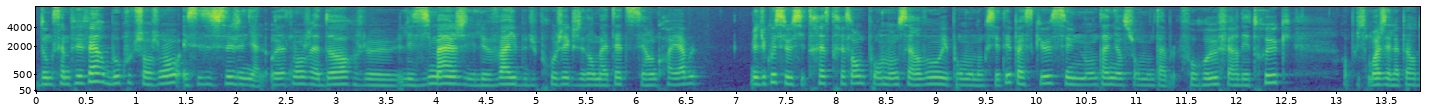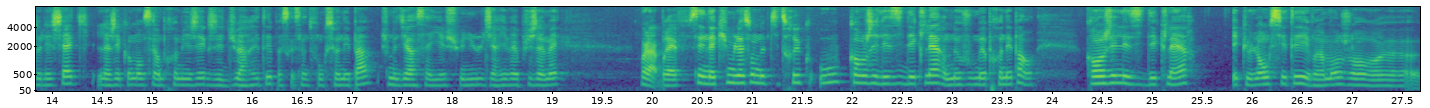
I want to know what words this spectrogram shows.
Donc ça me fait faire beaucoup de changements et c'est génial. Honnêtement, j'adore les images et les vibes du projet que j'ai dans ma tête, c'est incroyable. Mais du coup, c'est aussi très stressant pour mon cerveau et pour mon anxiété parce que c'est une montagne insurmontable. Faut refaire des trucs, en plus, moi, j'ai la peur de l'échec. Là, j'ai commencé un premier jet que j'ai dû arrêter parce que ça ne fonctionnait pas. Je me dis, ah, ça y est, je suis nulle, j'y arriverai plus jamais. Voilà, bref, c'est une accumulation de petits trucs où, quand j'ai les idées claires, ne vous méprenez pas, hein. quand j'ai les idées claires et que l'anxiété est vraiment genre euh,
